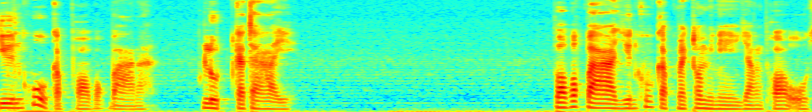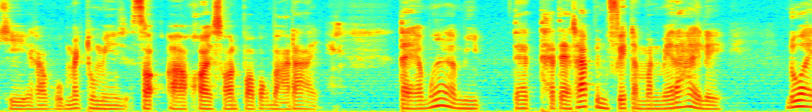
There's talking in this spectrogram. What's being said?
ยืนคู่กับพอปอกบานะ หลุดกระจาย พอปอกบายืนคู่กับแม็กโทมินียังพอโอเคครับผมแม็กโทมินีคอยซ้อนปอปอกบาได้ แต่เมื่อมีแต่แต่แต่ถ้าเป็นเฟสมันไม่ได้เลย ด้วย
